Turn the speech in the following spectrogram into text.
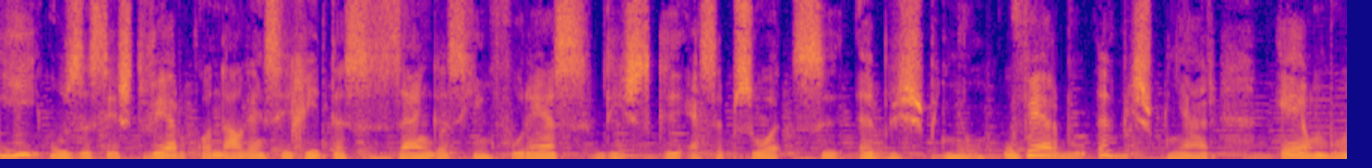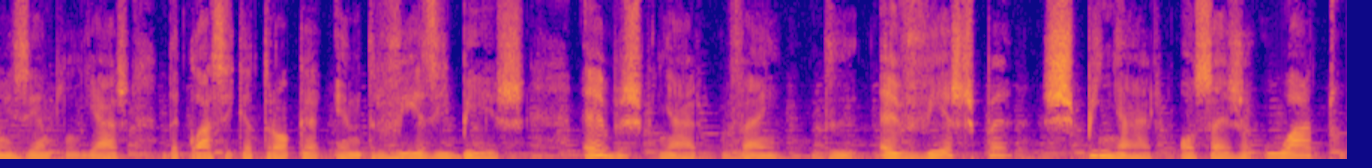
e usa-se este verbo quando alguém se irrita, se zanga, se enfurece, diz-se que essa pessoa se abespinhou. O verbo abespinhar é um bom exemplo, aliás, da clássica troca entre Vs e Bs. Abespinhar vem de a vespa espinhar, ou seja, o ato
